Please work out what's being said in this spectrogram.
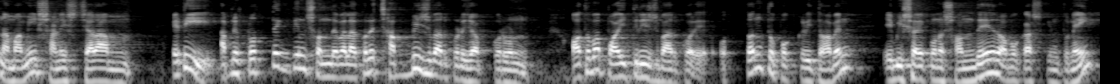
নমামি শানিশ্চারাম। এটি আপনি প্রত্যেক দিন সন্ধেবেলা করে ২৬ বার করে জপ করুন। অথবা ৩৫ বার করে অত্যন্ত উপকৃত হবেন। এ বিষয়ে কোনো সন্দেহের অবকাশ কিন্তু নেই।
